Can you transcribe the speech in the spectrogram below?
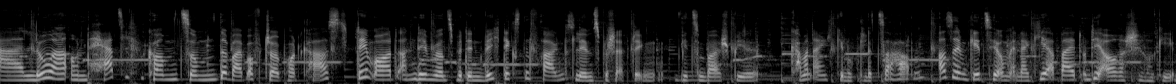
Aloha und herzlich willkommen zum The Vibe of Joy Podcast, dem Ort, an dem wir uns mit den wichtigsten Fragen des Lebens beschäftigen, wie zum Beispiel, kann man eigentlich genug Glitzer haben? Außerdem geht es hier um Energiearbeit und die Aura-Chirurgie.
